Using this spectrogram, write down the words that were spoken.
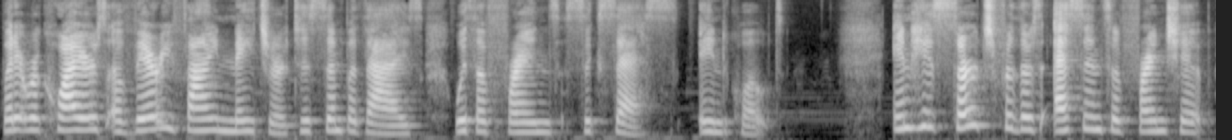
but it requires a very fine nature to sympathize with a friend's success. End quote. In his search for the essence of friendship,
